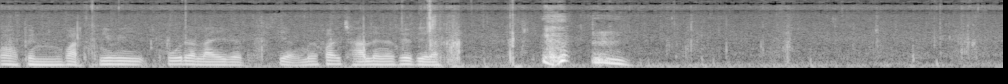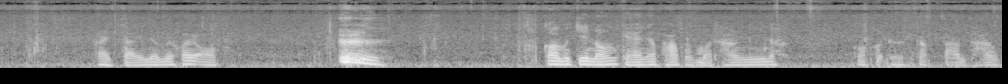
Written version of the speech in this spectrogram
ก็เป็นวัดนี่พูดอะไรแบบเสียงไม่ค่อยชัดเลยนะพี่ตีนะหายใจเนี่ยไม่ค่อยออก ก็เมื่อกี้น้องแกจะพาผมมาทางนี้นะ ก็เดินกลับตามทางไป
